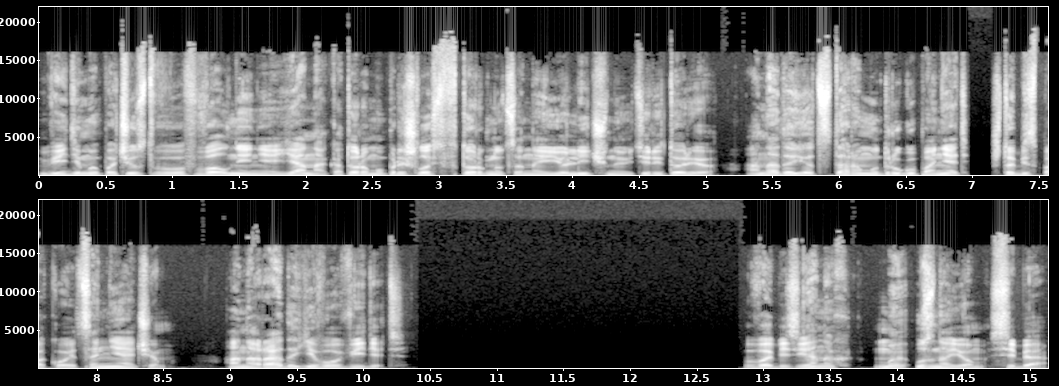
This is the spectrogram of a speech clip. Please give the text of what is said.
Видимо, почувствовав волнение Яна, которому пришлось вторгнуться на ее личную территорию, она дает старому другу понять, что беспокоиться не о чем. Она рада его видеть. В обезьянах мы узнаем себя.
